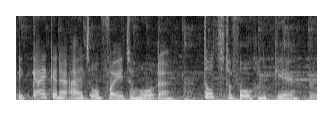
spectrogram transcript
Ik kijk er naar uit om van je te horen. Tot de volgende keer.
